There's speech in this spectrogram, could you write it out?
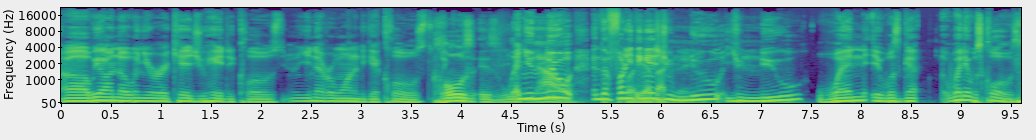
Uh, we all know when you were a kid, you hated clothes. You never wanted to get clothes. Like, Clothes is lit and you now. knew. And the funny But thing yeah, is, you knew. You knew when it was go- when it was closed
